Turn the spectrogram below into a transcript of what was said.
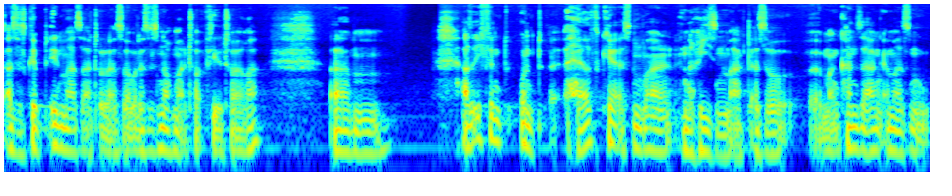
es gibt Inmarsat oder so, aber das ist nochmal teuer, viel teurer. Ähm, also ich finde, und Healthcare ist nun mal ein Riesenmarkt. Also äh, man kann sagen, Amazon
